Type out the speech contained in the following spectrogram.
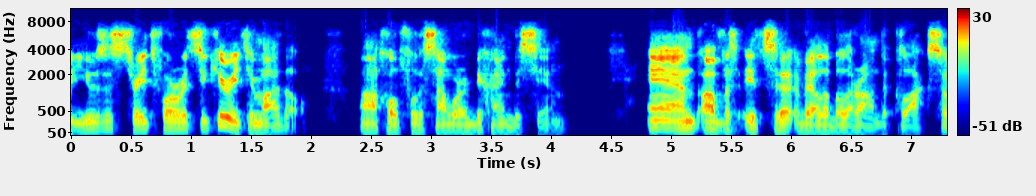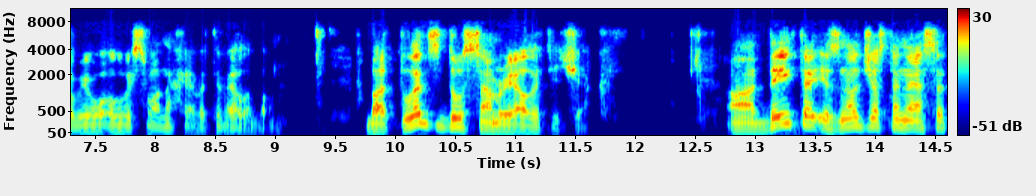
uses straightforward security model, uh, hopefully somewhere behind the scene. And obviously it's available around the clock. So we always want to have it available. But let's do some reality check. Uh, data is not just an asset,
